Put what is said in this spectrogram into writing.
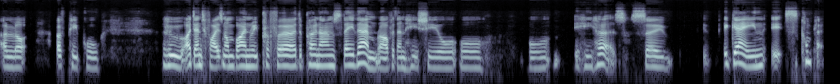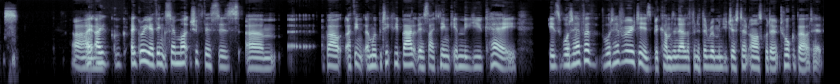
A lot of people who identify as non-binary prefer the pronouns they them rather than he she or or, or he hers. So again, it's complex. Um, I, I, agree. I think so much of this is um, about. I think, and we're particularly bad at this. I think in the UK is whatever whatever it is becomes an elephant in the room, and you just don't ask or don't talk about it.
